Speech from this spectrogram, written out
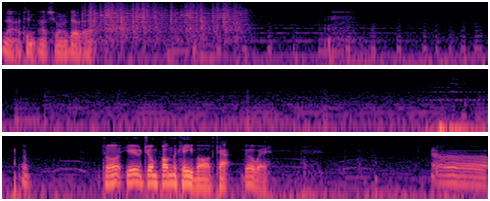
No, I didn't actually want to go there. Don't you jump on the keyboard, cat. Go away. Uh,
